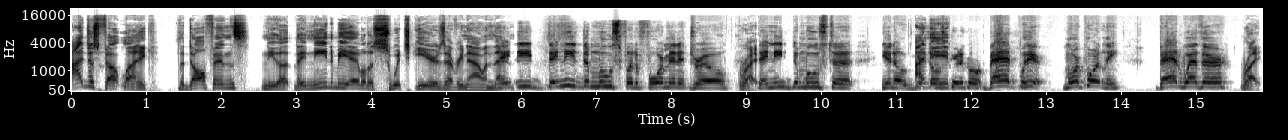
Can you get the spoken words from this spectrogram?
I just felt like the Dolphins need a, they need to be able to switch gears every now and then. They need they need the moose for the four minute drill. Right. They need the moose to you know get I those need- critical bad. Well, here more importantly, bad weather. Right.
